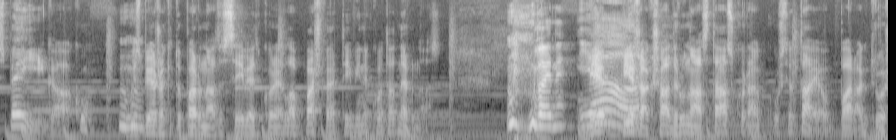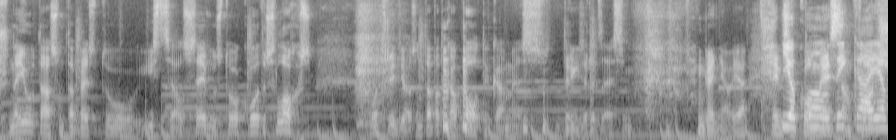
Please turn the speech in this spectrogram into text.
spējīgāku. Mm. -hmm. Visbiežāk, ja tu parunāsi ar sievieti, kurai ir laba pašvērtība, viņa neko tādu nerunās. Vai ne? Bie, Jā, biežāk šādi runās tās, kurā, kuras jau tā jau pārāk droši nejūtās, un tāpēc tu izcēli sevi uz to, ka otrs lohs, otrs ir idiots. Un Tāpat kā politikā mēs drīz redzēsim. Gan jau, ja? Nevis, jo ko politikā jau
